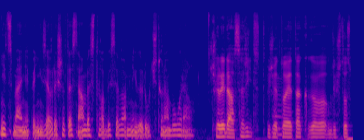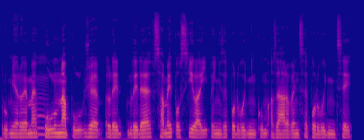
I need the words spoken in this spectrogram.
nicméně peníze odešlete sám bez toho, aby se vám někdo do účtu naboural. Čili dá se říct, že to je tak, eh, když to zprůměrujeme hmm. půl na půl, že lidé sami posílají peníze podvodníkům a zároveň se podvodníci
